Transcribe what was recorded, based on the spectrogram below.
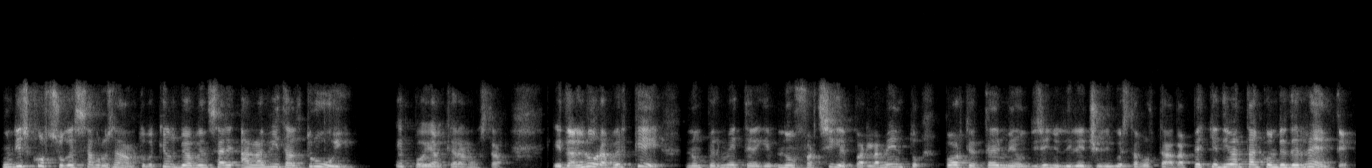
Un discorso che è sacrosanto perché dobbiamo pensare alla vita altrui e poi anche la nostra. Ed allora perché non permettere che, non far sì che il Parlamento porti a termine un disegno di legge di questa portata? Perché diventa anche un deterrente.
